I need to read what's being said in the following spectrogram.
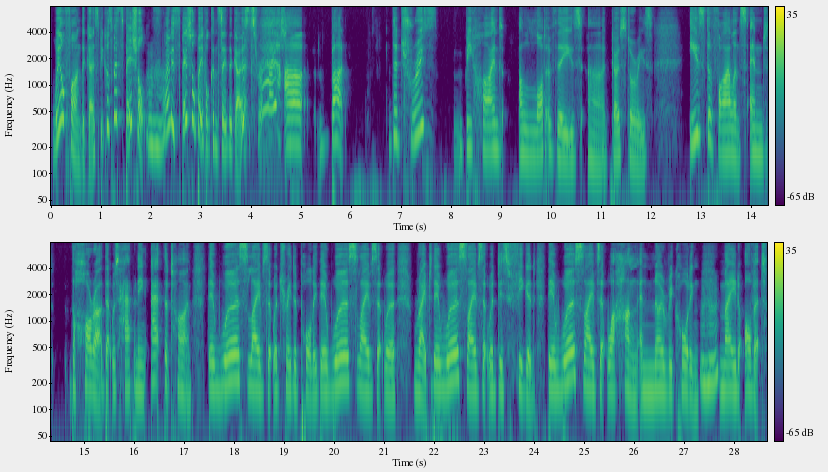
we'll find the ghost because we're special. Only special people can see the ghosts. That's right. Uh, but the truth behind a lot of these uh, ghost stories is the violence and the horror that was happening at the time. There were slaves that were treated poorly. There were slaves that were raped. There were slaves that were disfigured. There were slaves that were hung and no recording made of it.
